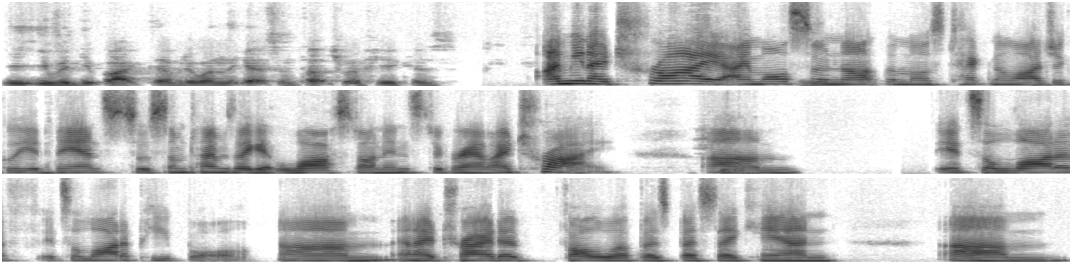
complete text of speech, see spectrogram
you, you would get back to everyone that gets in touch with you because. I mean, I try. I'm also yeah. not the most technologically advanced, so sometimes I get lost on Instagram. I try. Sure. Um, it's a lot of it's a lot of people, um, and I try to follow up as best I can. Um,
